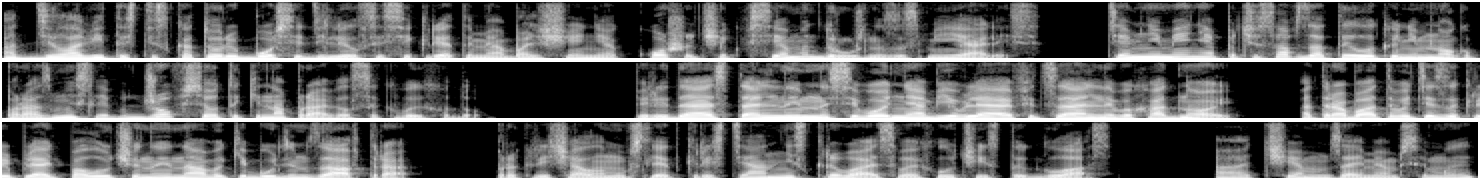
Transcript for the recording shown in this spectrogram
От деловитости, с которой Бося делился секретами обольщения кошечек, все мы дружно засмеялись. Тем не менее, почесав затылок и немного поразмыслив, Джо все-таки направился к выходу. «Передай остальным, на сегодня объявляю официальный выходной. Отрабатывать и закреплять полученные навыки будем завтра», прокричал ему вслед Кристиан, не скрывая своих лучистых глаз. «А чем займемся мы?»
